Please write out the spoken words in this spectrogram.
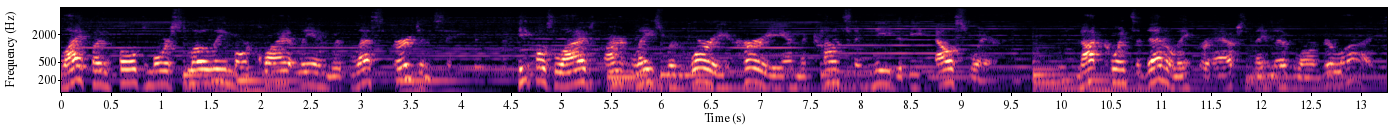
life unfolds more slowly, more quietly, and with less urgency. People's lives aren't laced with worry, hurry, and the constant need to be elsewhere. Not coincidentally, perhaps, they live longer lives.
